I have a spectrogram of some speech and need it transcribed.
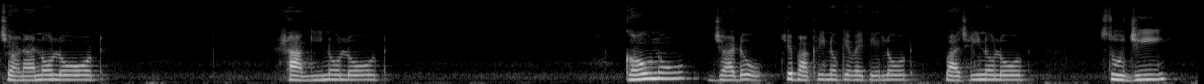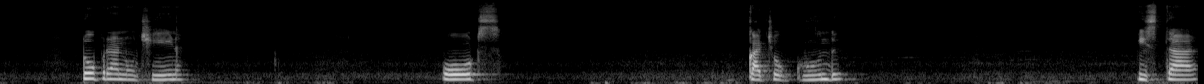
ચણાનો લોટ, રાગીનો લોટ, ઘઉંનો જાડો જે ભાખરીનો કહેવાય તે લોટ, બાજરીનો લોટ, સૂજી, ટોપરાનું છીણ, ઓટ્સ કાચો ગુંદ, પિસ્તા,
